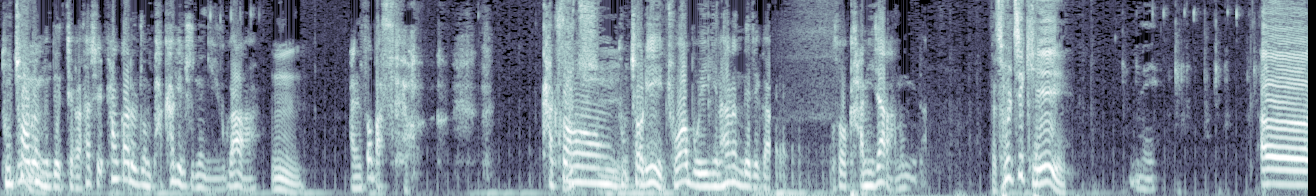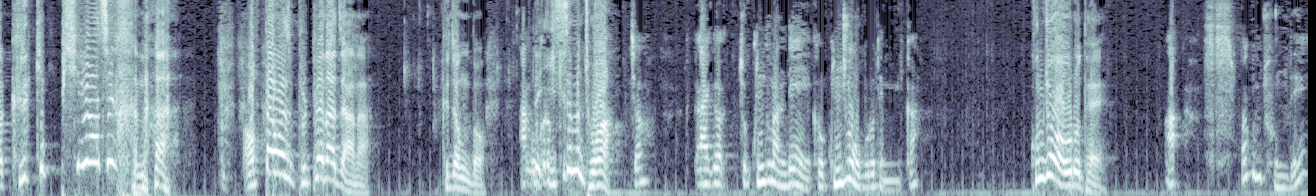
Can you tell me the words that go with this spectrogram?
도철은 음. 근데 제가 사실 평가를 좀 박하게 주는 이유가 음. 안 써봤어요 각성 그렇지. 도철이 좋아 보이긴 하는데 제가 그래서 감이 잘 안 옵니다 솔직히, 네 어, 그렇게 필요하진 않아. 없다고 해서 불편하지 않아. 그 정도. 아, 뭐 근데 있으면 좋아. 그죠? 아 이거 좀 궁금한데 그거 공중업으로 됩니까? 공중 어우로 돼. 아, 아 그럼 좋은데?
